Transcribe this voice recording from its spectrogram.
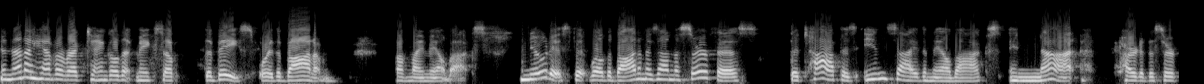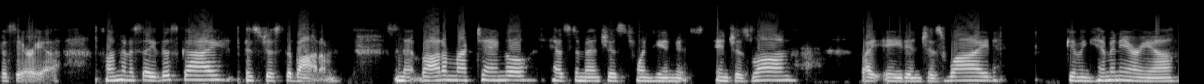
And then I have a rectangle that makes up the base or the bottom of my mailbox. Notice that while the bottom is on the surface, the top is inside the mailbox and not part of the surface area. So I'm going to say this guy is just the bottom. And that bottom rectangle has dimensions 20 in inches long by 8 inches wide, giving him an area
